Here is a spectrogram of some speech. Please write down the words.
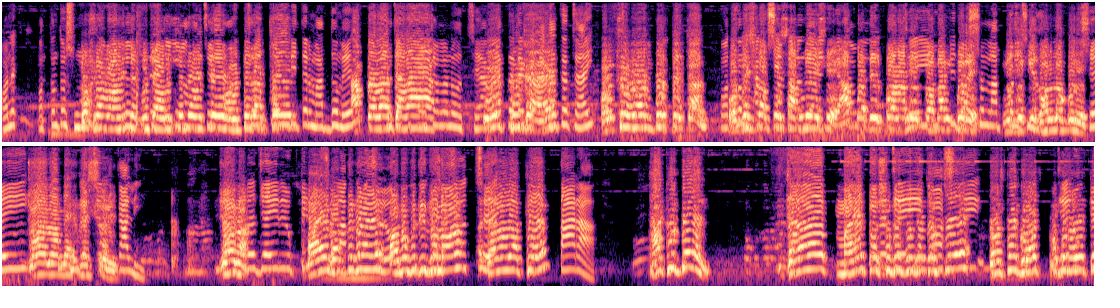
অনেক অত্যন্ত সুন্দর হচ্ছে, হতে যাচ্ছে। পণ্ডিতের মাধ্যমে আপনারা যারা পরিচালনা হচ্ছে আমি এই দেখাতে চাই অংশগ্রহণ করতে চান প্রথম সামনে এসে আপনাদের প্রণামী প্রদান করে নিজেকে ধন্য করুন সেই জয় মা মেঘেশ্বরী কালী মায়ের ভক্তদের জন্য জানা যাচ্ছে তারা ঠাকুরদের যারা মায়ের দর্শনের পূজা করছে দশটা গোলাপ স্থাপন হয়েছে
